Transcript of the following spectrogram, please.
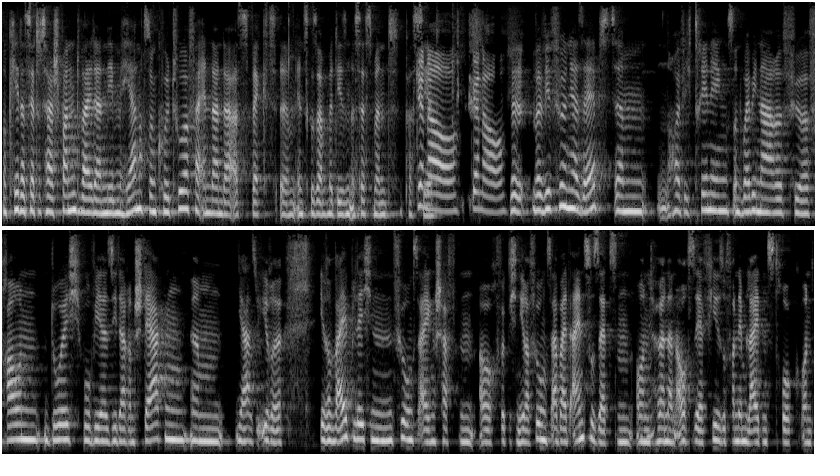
Okay, das ist ja total spannend, weil dann nebenher noch so ein kulturverändernder Aspekt ähm, insgesamt mit diesem Assessment passiert. Genau, genau. Weil, weil wir führen ja selbst ähm, häufig Trainings und Webinare für Frauen durch, wo wir sie darin stärken, ähm, ja, so ihre ihre weiblichen Führungseigenschaften auch wirklich in ihrer Führungsarbeit einzusetzen und mhm. hören dann auch sehr viel so von dem Leidensdruck und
